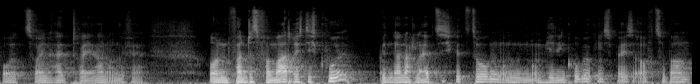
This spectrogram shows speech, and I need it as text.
vor zweieinhalb, drei Jahren ungefähr. Und fand das Format richtig cool bin dann nach Leipzig gezogen, um, um hier den Coworking Space aufzubauen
